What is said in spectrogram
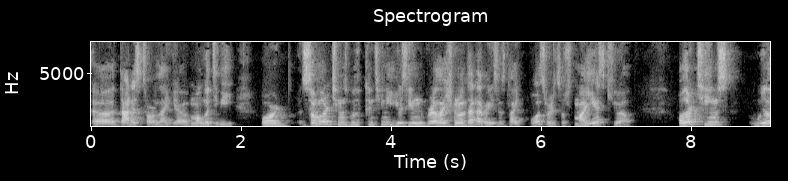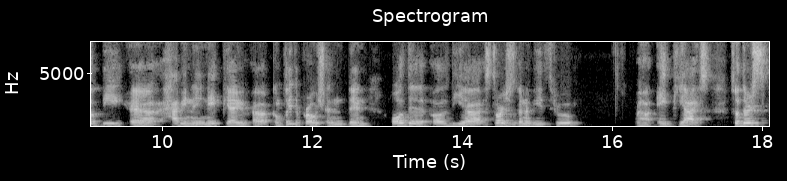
uh, data store like uh, MongoDB, or some other teams will continue using relational databases like Postgres or MySQL. Other teams will be uh, having an API uh, complete approach, and then all the all the storage is going to be through uh, APIs. So there's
